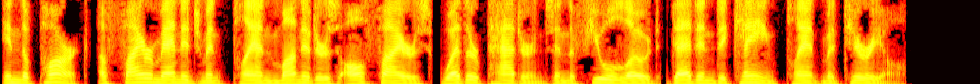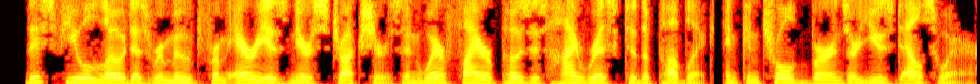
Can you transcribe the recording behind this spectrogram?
In the park, a fire management plan monitors all fires, weather patterns and the fuel load dead and decaying plant material. This fuel load is removed from areas near structures and where fire poses high risk to the public, and controlled burns are used elsewhere.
